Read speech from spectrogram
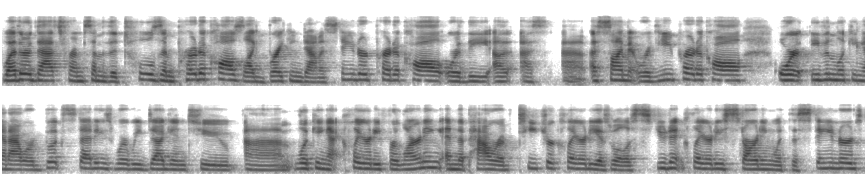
whether that's from some of the tools and protocols like breaking down a standard protocol or the uh, uh, assignment review protocol, or even looking at our book studies where we dug into um, looking at clarity for learning and the power of teacher clarity as well as student clarity, starting with the standards.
